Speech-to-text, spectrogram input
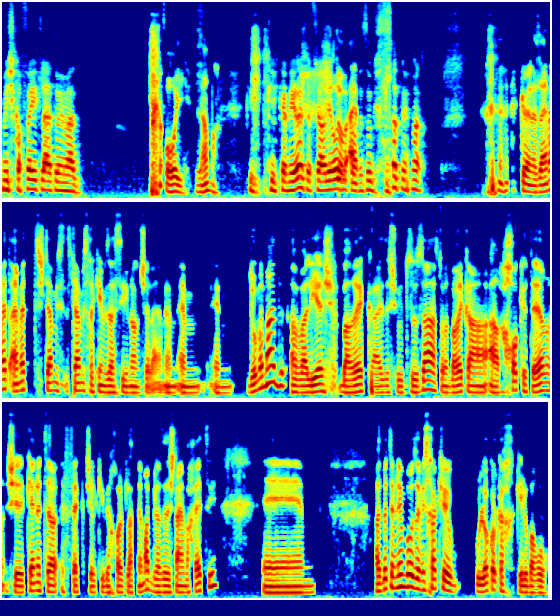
משקפי תלת מימד. אוי, למה? כי כנראה שאפשר לראות אותו בסוג של תלת מימד. כן, אז האמת, האמת שתי, שתי המשחקים זה הסגנון שלהם, הם, הם, הם דו-ממד, אבל יש ברקע איזושהי תזוזה, זאת אומרת ברקע הרחוק יותר, שכן יוצר אפקט של כביכול תלת ממד, בגלל זה זה שתיים וחצי. אמ, אז בעצם לימבו זה משחק שהוא לא כל כך כאילו ברור,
